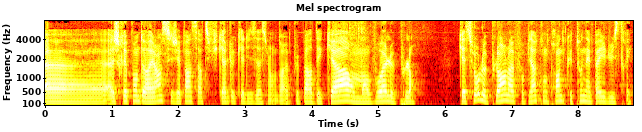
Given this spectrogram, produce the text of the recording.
euh, je réponds de rien si j'ai pas un certificat de localisation. Dans la plupart des cas, on m'envoie le plan. Qu'est sur le plan, là, il faut bien comprendre que tout n'est pas illustré.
